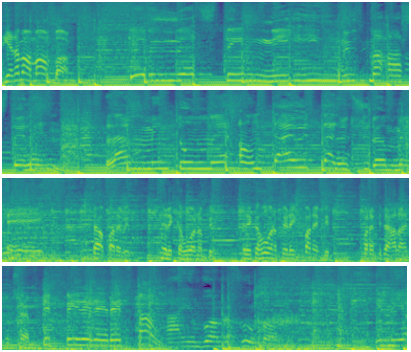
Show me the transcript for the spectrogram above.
Ja tämä on Mamba. Kevyesti niin, nyt mä astelen. Lämmin tunne on täyttänyt sydämen. Ei, tää on parempi. Elikkä huonompi. Elikkä huonompi, eli parempi. Parempi tähän lähetykseen. Tippidididi, pau. Hai un buon profumo Il mio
